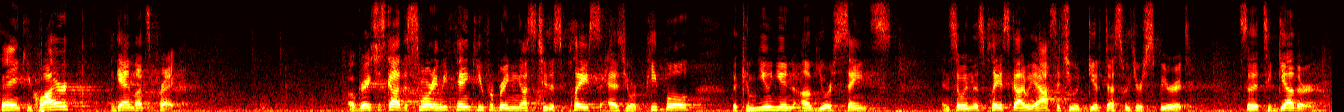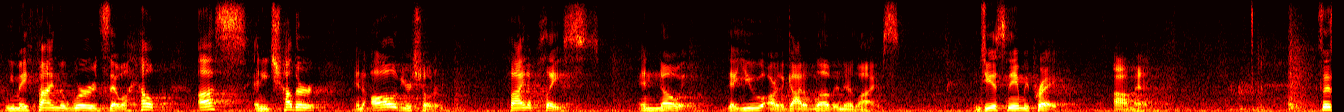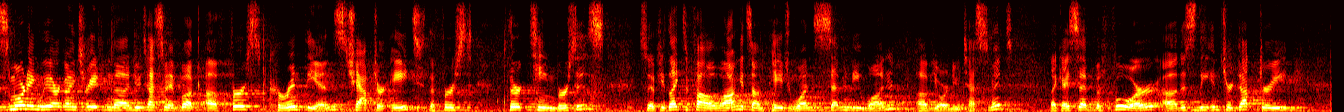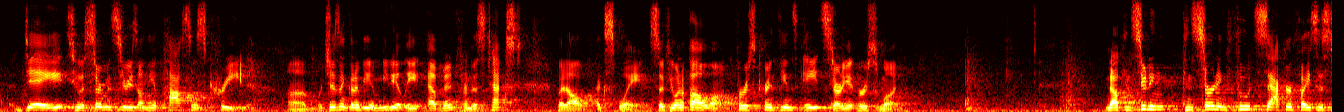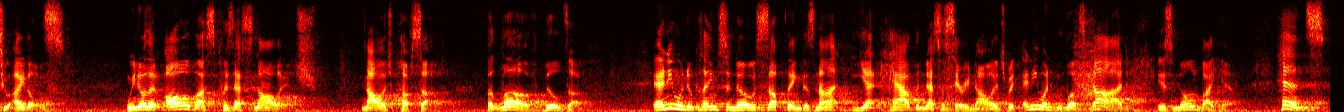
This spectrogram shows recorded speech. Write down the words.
Thank you, choir. Again, let's pray. Oh, gracious God, this morning we thank you for bringing us to this place as your people, the communion of your saints. And so, in this place, God, we ask that you would gift us with your spirit so that together we may find the words that will help us and each other and all of your children find a place in knowing that you are the God of love in their lives. In Jesus' name we pray. Amen. So this morning we are going to read from the New Testament book of First Corinthians, chapter 8, the first 13 verses. So if you'd like to follow along, it's on page 171 of your New Testament. Like I said before, uh, this is the introductory day to a sermon series on the Apostles' Creed, um, which isn't going to be immediately evident from this text, but I'll explain. So if you want to follow along, 1 Corinthians 8, starting at verse 1. Now, concerning, concerning food sacrifices to idols, we know that all of us possess knowledge. Knowledge puffs up, but love builds up. Anyone who claims to know something does not yet have the necessary knowledge, but anyone who loves God is known by him. Hence,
